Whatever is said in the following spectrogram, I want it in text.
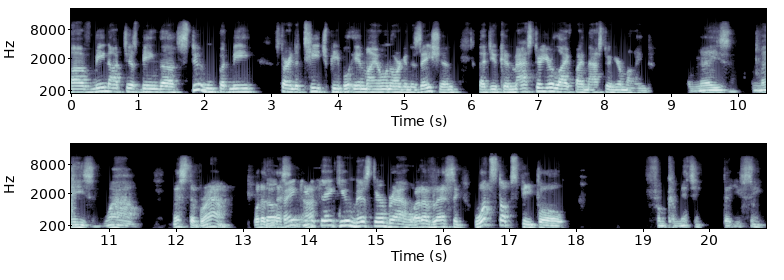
of me not just being the student but me starting to teach people in my own organization that you can master your life by mastering your mind amazing amazing wow mr brown what a so blessing thank you huh? thank you mr brown what a blessing what stops people from committing that you've seen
